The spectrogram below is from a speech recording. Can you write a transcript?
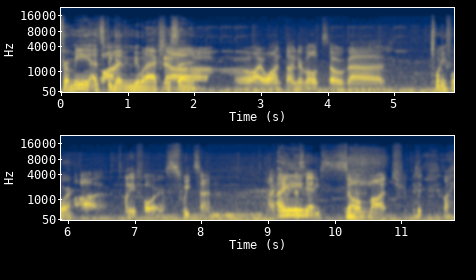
For me, it's been giving me what I actually say. Oh, I want Thunderbolt so bad. 24. Uh, 24. Sweet scent. I hate I this game so much. like,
